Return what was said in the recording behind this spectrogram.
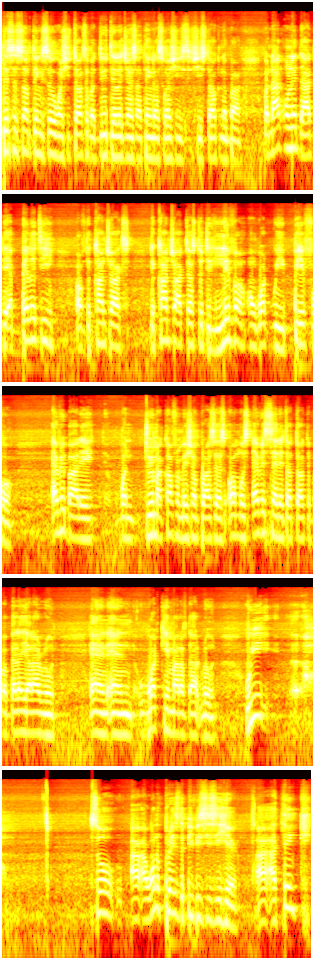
this is something, so when she talks about due diligence, I think that's what she's, she's talking about. But not only that, the ability of the contracts, the contractors to deliver on what we pay for. Everybody, when during my confirmation process, almost every senator talked about Belle Yalla Road and, and what came out of that road. We, uh, so I, I want to praise the PPCC here. I, I think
